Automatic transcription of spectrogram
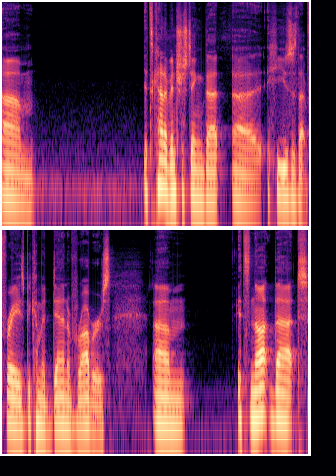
um, it's kind of interesting that uh, he uses that phrase, become a den of robbers. Um, it's not that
